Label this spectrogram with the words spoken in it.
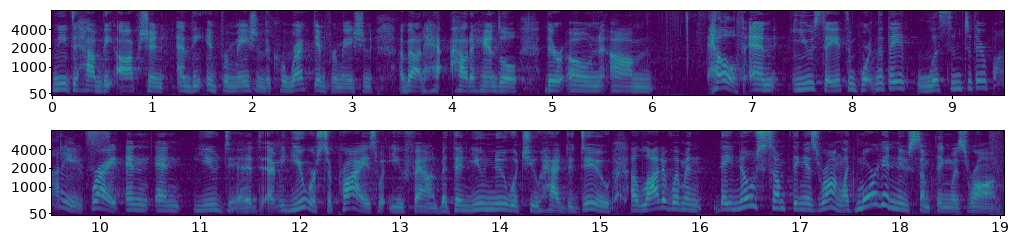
need to have the option and the information, the correct information about ha- how to handle their own. Um, health and you say it's important that they listen to their bodies. Right and and you did. I mean you were surprised what you found but then you knew what you had to do. Right. a lot of women they know something is wrong. Like morgan knew something was wrong.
